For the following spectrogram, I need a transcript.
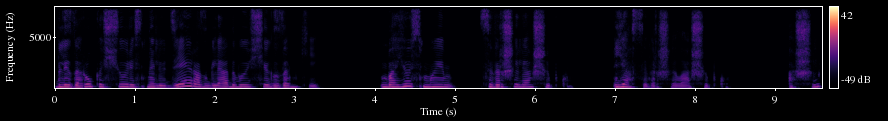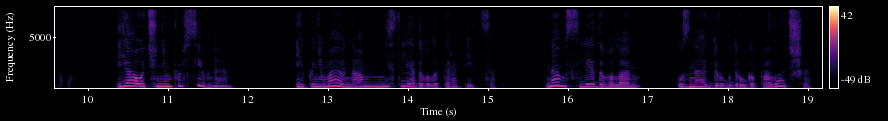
близоруко щурясь на людей, разглядывающих замки. Боюсь, мы совершили ошибку. Я совершила ошибку. Ошибку? Я очень импульсивная. И, понимаю, нам не следовало торопиться. Нам следовало узнать друг друга получше —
